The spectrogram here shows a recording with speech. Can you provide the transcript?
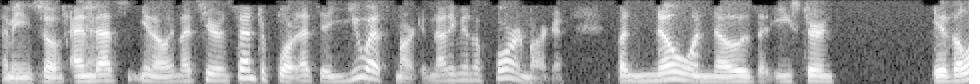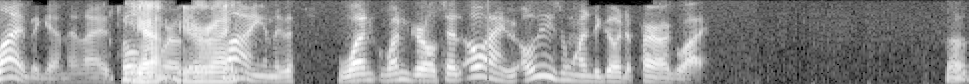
I mean, so and that's you know, and that's here in Central Florida. That's a U.S. market, not even a foreign market. But no one knows that Eastern is alive again. And I told Yeah, them where they you're right. flying, and they said, one one girl said, "Oh, I always wanted to go to Paraguay." So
